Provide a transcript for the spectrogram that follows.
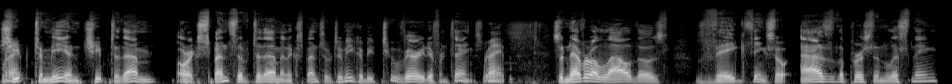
Cheap to me and cheap to them or expensive to them and expensive to me could be two very different things. Right. So never allow those vague things. So as the person listening,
